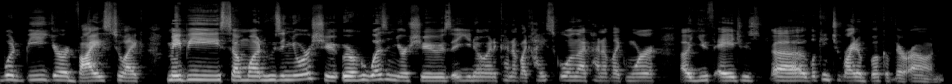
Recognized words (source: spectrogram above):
would be your advice to like maybe someone who's in your shoe or who was in your shoes, you know, in kind of like high school and that kind of like more uh, youth age who's uh, looking to write a book of their own?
